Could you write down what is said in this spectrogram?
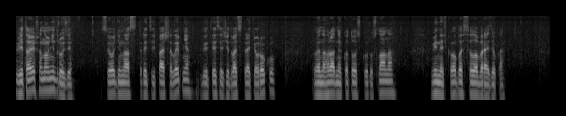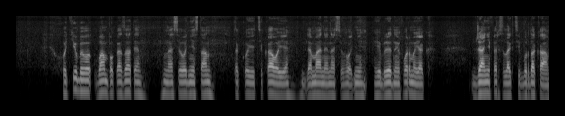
Вітаю, шановні друзі! Сьогодні у нас 31 липня 2023 року. Виноградник Котовського Руслана, Вінницька область, село Березівка. Хотів би вам показати на сьогодні стан такої цікавої для мене на сьогодні гібридної форми, як Дженніфер селекції бурдака. Е,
